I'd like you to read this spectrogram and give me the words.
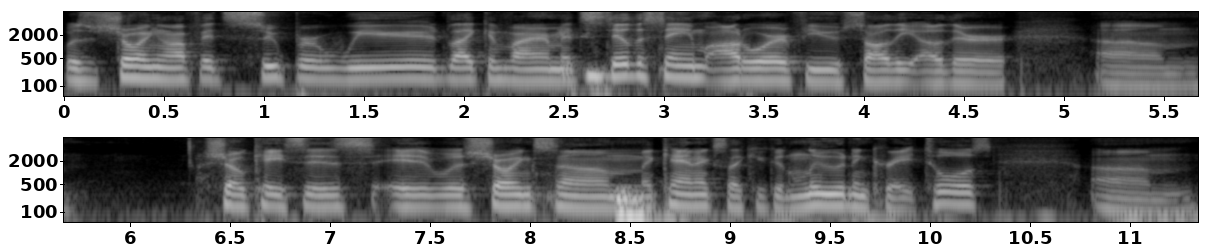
was showing off its super weird like environment. Still the same Oddworld if you saw the other um, showcases. It was showing some mechanics like you can loot and create tools. Um,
